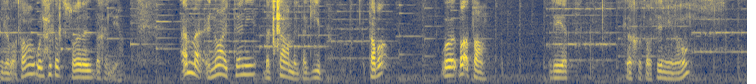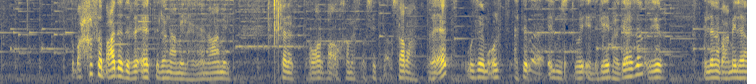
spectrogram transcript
اللي بقطعه والحتت الصغيرة دي بخليها. أما النوع التاني بستعمل بجيب طبق وبقطع ديت كقطعتين هنا أهو. طبعا حسب عدد الرقات اللي أنا عاملها. يعني أنا عامل ثلاث أو أربع أو خمس أو ست أو سبع رقات وزي ما قلت هتبقى المستوي اللي جايبها جاهزة غير اللي أنا بعملها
